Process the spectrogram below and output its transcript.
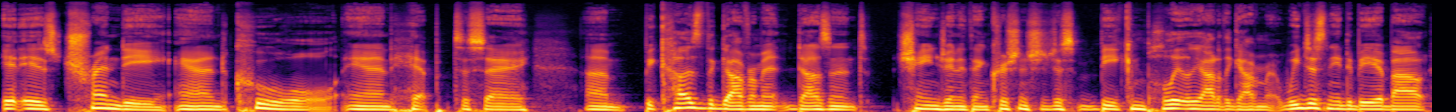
it is trendy and cool and hip to say um, because the government doesn't change anything, Christians should just be completely out of the government. We just need to be about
